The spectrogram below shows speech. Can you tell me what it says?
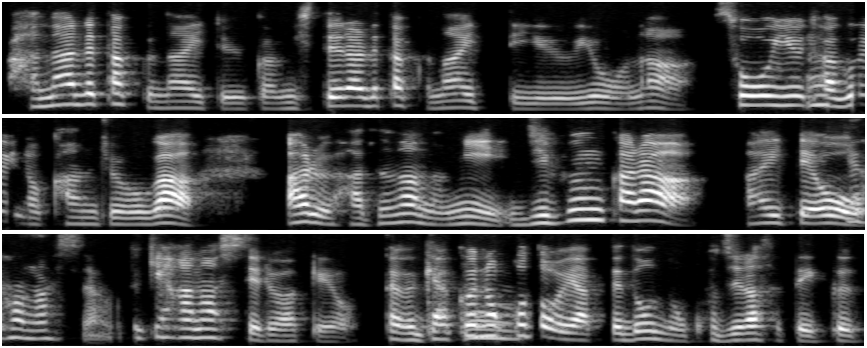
離れたくないというか、見捨てられたくないっていうような、そういう類の感情があるはずなのに、自分から、相手を。突き放してるわけよ。だから逆のことをやってどんどんこじらせていくっ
